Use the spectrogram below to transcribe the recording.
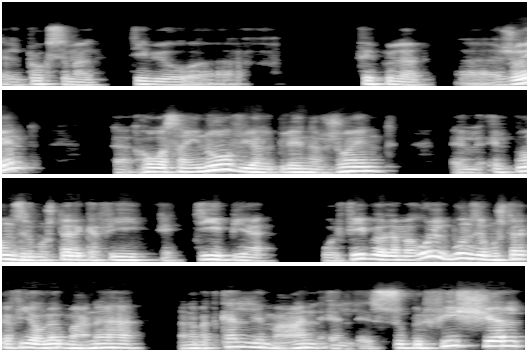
ال proximal tibiofibular joint هو synovial planar joint. ال bones المشتركة فيه ال tibia وال fibula ولما أقول ال bones المشتركة فيه يا أولاد معناها أنا بتكلم عن ال superficial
